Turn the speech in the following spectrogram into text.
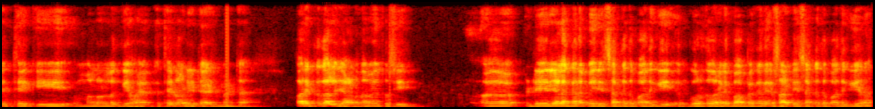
ਕਿੱਥੇ ਕੀ ਮਤਲਬ ਲੱਗੇ ਹੋਇਆ, ਕਿੱਥੇ ਤੁਹਾਡੀ ਅਟੈਚਮੈਂਟ ਹੈ। ਪਰ ਇੱਕ ਗੱਲ ਜਾਣਦਾ ਮੈਂ ਤੁਸੀਂ ਡੇਰੇ ਵਾਲਾ ਕਹਿੰਦਾ ਮੇਰੀ ਸੰਗਤ ਵੱਧ ਗਈ, ਗੁਰਦੁਆਰੇ ਵਾਲੇ ਬਾਬੇ ਕਹਿੰਦੇ ਸਾਡੀ ਸੰਗਤ ਵੱਧ ਗਈ ਹੈ ਨਾ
